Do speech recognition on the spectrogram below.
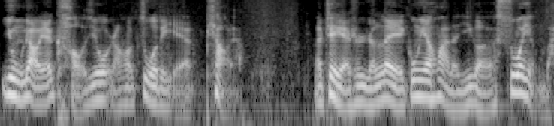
用料也考究，然后做的也漂亮。啊，这也是人类工业化的一个缩影吧。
